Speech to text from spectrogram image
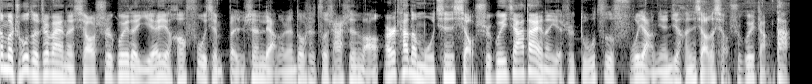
那么除此之外呢，小市龟的爷爷和父亲本身两个人都是自杀身亡，而他的母亲小市龟加代呢，也是独自抚养年纪很小的小市龟长大。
